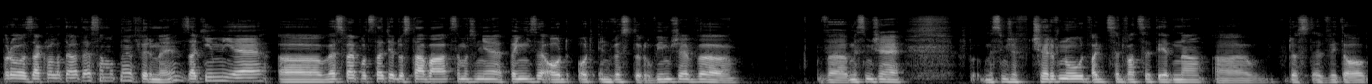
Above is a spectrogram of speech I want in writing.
pro zakladatele té samotné firmy. Zatím je uh, ve své podstatě dostává samozřejmě peníze od, od investorů. Vím, že v, v myslím, že myslím, že v červnu 2021 uh, dost, vy to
